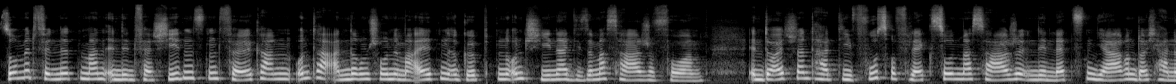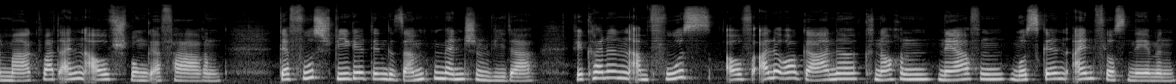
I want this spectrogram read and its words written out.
Somit findet man in den verschiedensten Völkern, unter anderem schon im alten Ägypten und China, diese Massageform. In Deutschland hat die Fußreflexzonenmassage in den letzten Jahren durch Hanne Marquardt einen Aufschwung erfahren. Der Fuß spiegelt den gesamten Menschen wider. Wir können am Fuß auf alle Organe, Knochen, Nerven, Muskeln Einfluss nehmen.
